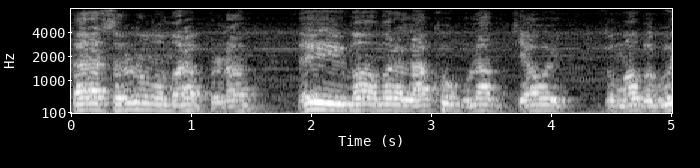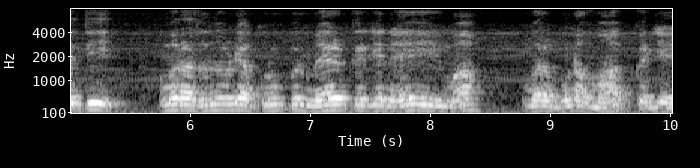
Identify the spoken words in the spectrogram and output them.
તારા શરણોમાં મારા પ્રણામ. હે માં અમારા લાખો ગુલાબ થયા હોય તો મા ભગવતી અમારા જનવડિયા કુરુ પર મહેર કરજે ને હે મા અમારા ગુના માફ કરજે.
